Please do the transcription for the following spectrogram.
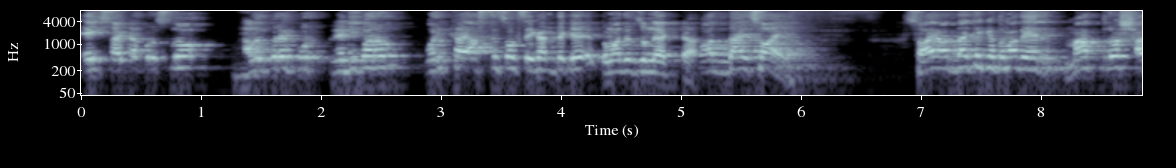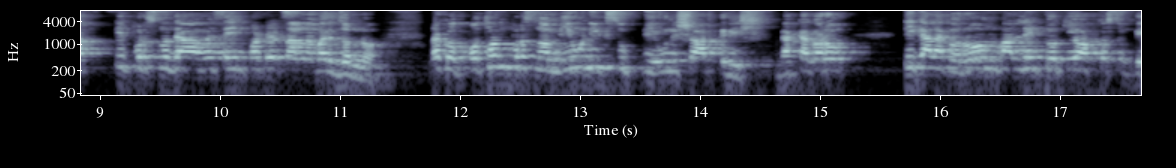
এই ছয়টা প্রশ্ন ভালো করে রেডি করো। পরীক্ষায় আসতে চলছে এখান থেকে। তোমাদের জন্য একটা। অধ্যায় ছয়। ছয় অধ্যায় থেকে তোমাদের মাত্র সাতটি প্রশ্ন দেওয়া হয়েছে ইম্পর্টেন্ট চার নম্বরের জন্য। দেখো, প্রথম প্রশ্ন, মিউনিক চুক্তি, উনিশশো আটত্রিশ। ব্যাখ্যা করো। টিকা লেখো, রোম, বার্লিন, টোকিও অক্ষ চুক্তি।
